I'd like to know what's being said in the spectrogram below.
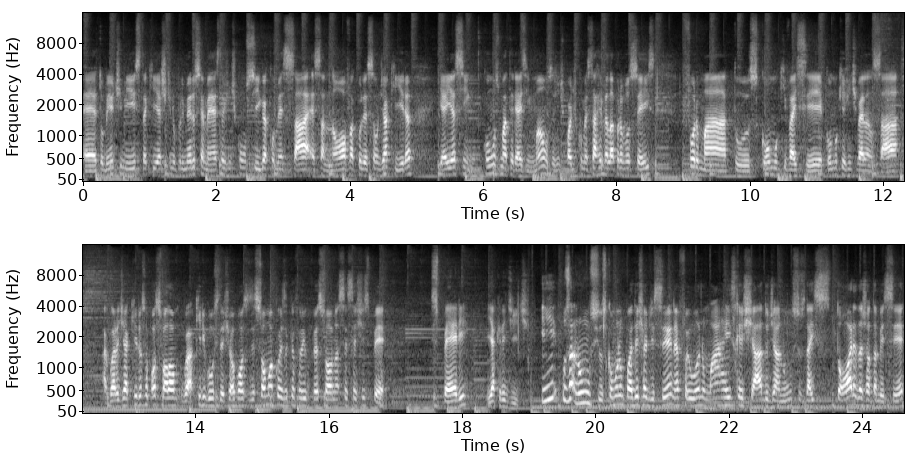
estou é, bem otimista que acho que no primeiro semestre a gente consiga começar essa nova coleção de Akira. E aí, assim, com os materiais em mãos, a gente pode começar a revelar para vocês formatos, como que vai ser, como que a gente vai lançar. Agora, de Akira eu só posso falar, Akira Ghost deixar, eu posso dizer só uma coisa que eu falei pro pessoal na CCXP. Espere e acredite. E os anúncios, como não pode deixar de ser, né, foi o ano mais recheado de anúncios da história da JBC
